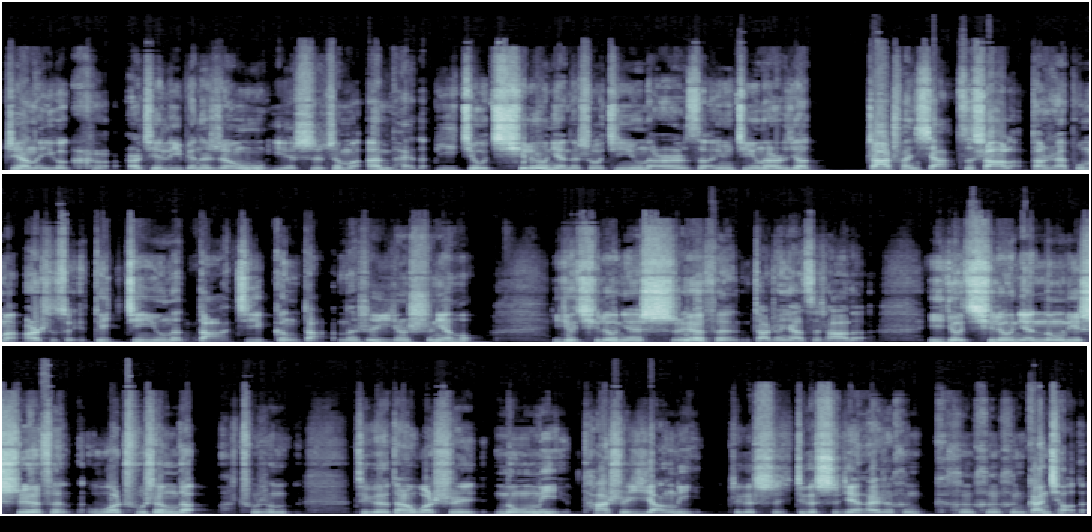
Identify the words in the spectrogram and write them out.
这样的一个壳，而且里边的人物也是这么安排的。一九七六年的时候，金庸的儿子，因为金庸的儿子叫。查传霞自杀了，当时还不满二十岁，对金庸的打击更大。那是已经十年后，一九七六年十月份，查传霞自杀的。一九七六年农历十月份，我出生的，出生，这个当然我是农历，他是阳历，这个时这个时间还是很很很很赶巧的。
